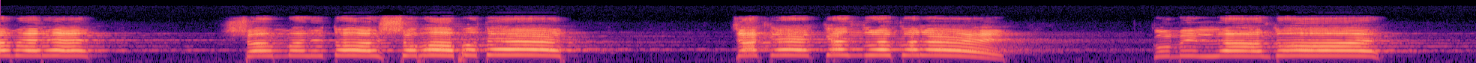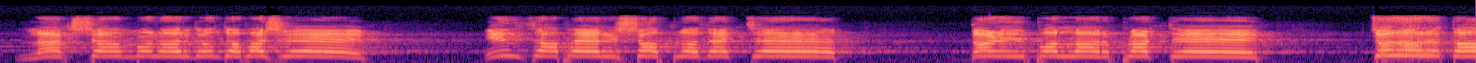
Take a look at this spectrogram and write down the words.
প্রোগ্রামের সম্মানিত সভাপতি, যাকে কেন্দ্র করে কুমিল্লা নয় লাকসাম মনোরগঞ্জবাসী ইনসাফের স্বপ্ন দেখছে দাঁড়িপাল্লার প্রার্থী জননেতা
